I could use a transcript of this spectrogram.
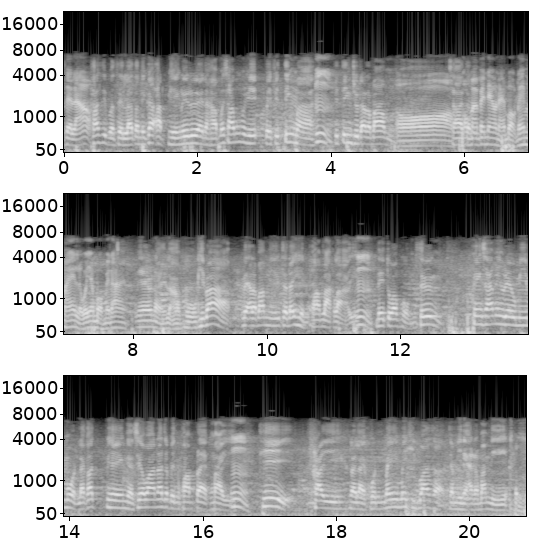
50%แล้ว 50%แล้วตอนนี้ก็อัดเพลงเรื่อยๆนะครับเมื่อเช้าเพิ่งไปฟิไปฟิตติ้งมาอืม ฟิตติ้งชุดอัลบั้ม อ๋อใช่อตออนกนี้มาเป็นแนวไหนบอกได้ไหมหรือว่ายังบอกไม่ได้ แนวไหนล่ะผมคิดว่าในอัลบั้มนี้จะได้เห็นความหลากหลายอืมในตัวผม ซึ่งเพลงช้าเพลงเร็วมีหมด แล้วก็เพลงเนี่ยเชื่อว่าน่าจะเป็นความแปลกใหม่ อืมที่ ใครหลาย ๆ คนไม่ไม่คิดว่าจะจะมีในอัลบั้มนี้ โอ้โห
